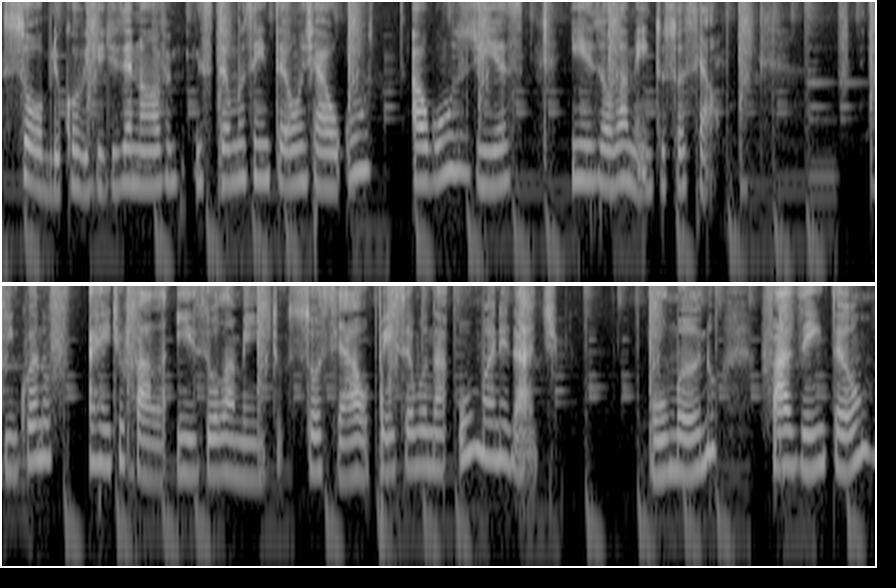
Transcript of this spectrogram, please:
sobre o Covid-19, estamos então já alguns, alguns dias em isolamento social. E quando a gente fala em isolamento social, pensamos na humanidade. O humano faz então,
